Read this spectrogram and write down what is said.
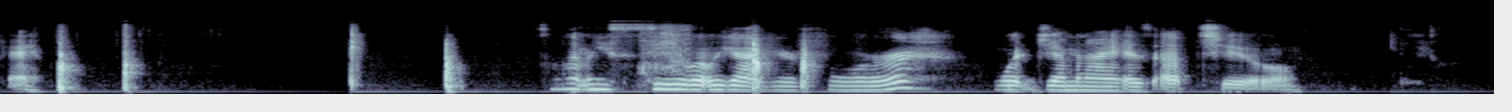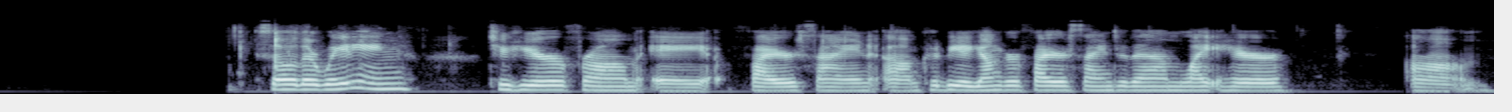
Okay. So let me see what we got here for what Gemini is up to. So they're waiting to hear from a fire sign. Um, could be a younger fire sign to them, light hair. Um,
